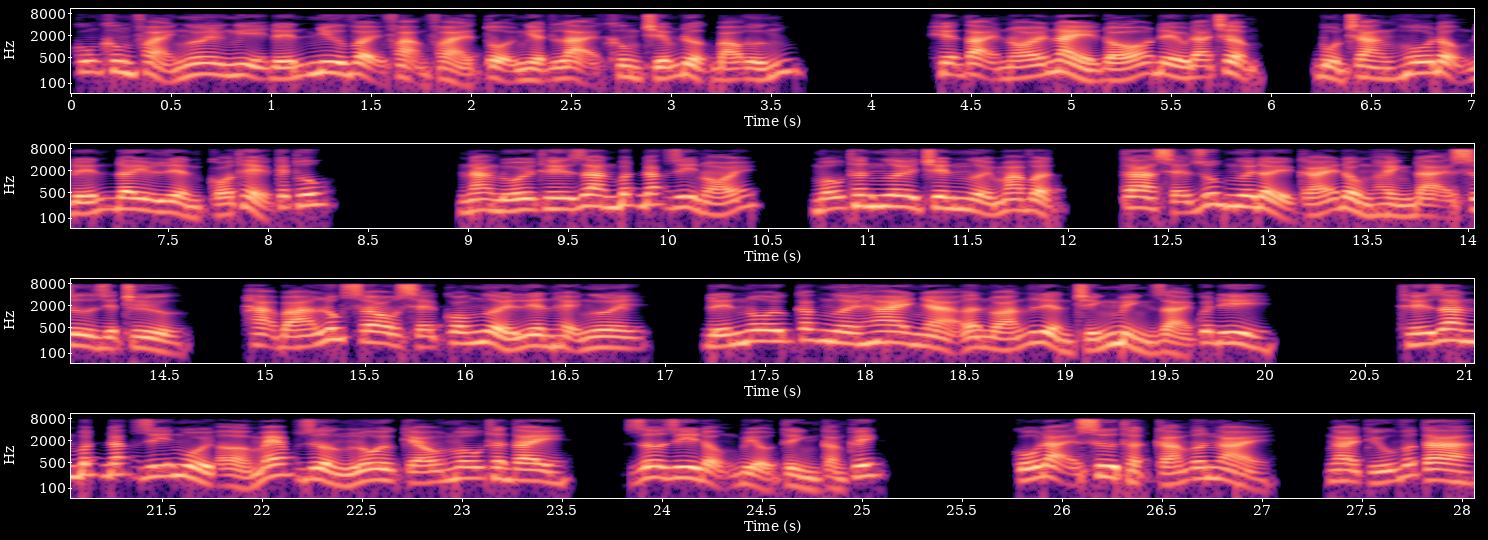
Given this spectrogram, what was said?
cũng không phải ngươi nghĩ đến như vậy phạm phải tội nghiệt lại không chiếm được báo ứng. Hiện tại nói này đó đều đã chậm, bổn chàng hô động đến đây liền có thể kết thúc. Nàng đối thế gian bất đắc dĩ nói, mẫu thân ngươi trên người ma vật, ta sẽ giúp ngươi đẩy cái đồng hành đại sư diệt trừ, hạ bá lúc sau sẽ có người liên hệ ngươi, đến nỗi các ngươi hai nhà ân oán liền chính mình giải quyết đi. Thế gian bất đắc dĩ ngồi ở mép giường lôi kéo mẫu thân tay, dơ di động biểu tình cảm kích. Cố đại sư thật cảm ơn ngài, ngài cứu vớt ta,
